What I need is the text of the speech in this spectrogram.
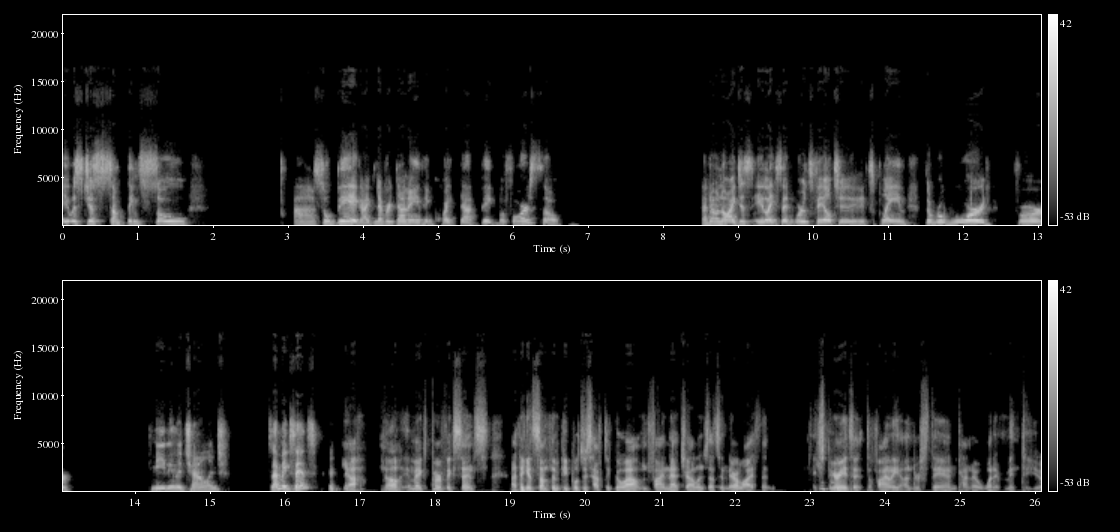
it was just something so uh, so big. I'd never done anything quite that big before so i don't know. I just like i said words fail to explain the reward for meeting the challenge. Does that make sense? Yeah. No it makes perfect sense. I think it's something people just have to go out and find that challenge that's in their life and experience it to finally understand kind of what it meant to you.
